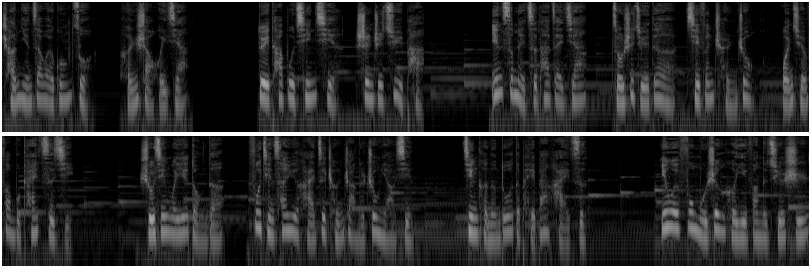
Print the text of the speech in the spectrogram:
常年在外工作，很少回家，对他不亲切，甚至惧怕，因此每次他在家，总是觉得气氛沉重，完全放不开自己。如今我也懂得父亲参与孩子成长的重要性。尽可能多的陪伴孩子，因为父母任何一方的缺失，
